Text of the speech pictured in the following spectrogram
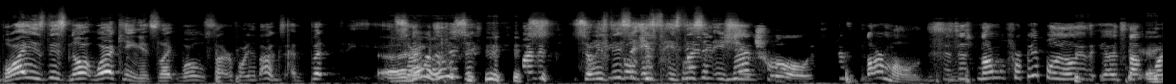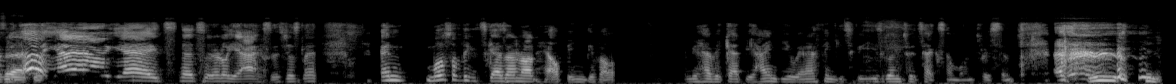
why is this not working? It's like, well, start reporting the bugs. But Uh, so, no. so, so is this is, is this an find issue? Natural. It's just normal. This is just normal for people. It's it's not working. Oh yeah, yeah. It's that's early access. Just that, and most of these guys are not helping develop. You have a cat behind you, and I think he's, he's going to attack someone, Tristan.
